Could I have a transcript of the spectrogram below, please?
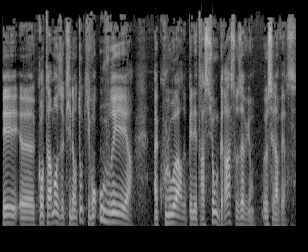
Et euh, contrairement aux occidentaux qui vont ouvrir un couloir de pénétration grâce aux avions. Eux, c'est l'inverse.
